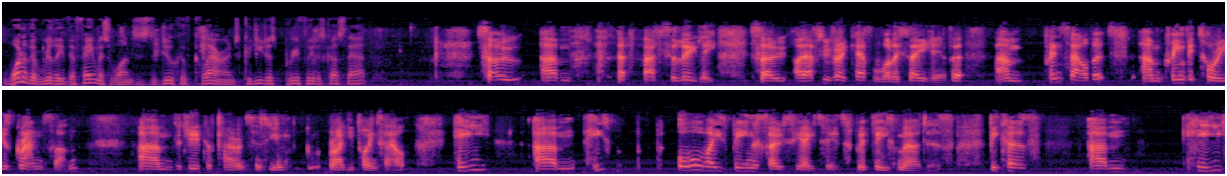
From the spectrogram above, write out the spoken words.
one of the really the famous ones is the Duke of Clarence. Could you just briefly discuss that? So, um, absolutely. So, I have to be very careful what I say here. But um, Prince Albert, um, Queen Victoria's grandson, um, the Duke of Clarence, as you rightly point out, he um, he's always been associated with these murders because um, he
